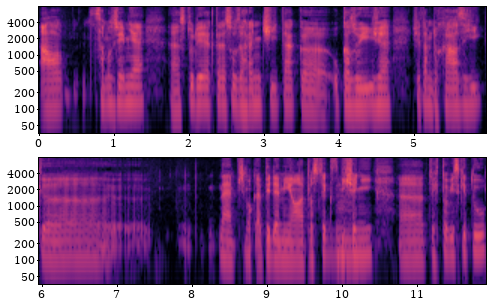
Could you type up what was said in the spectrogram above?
a samozřejmě studie, které jsou v zahraničí, tak ukazují, že, že tam dochází k, ne přímo k epidemii, ale prostě k zvýšení hmm. těchto výskytů.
